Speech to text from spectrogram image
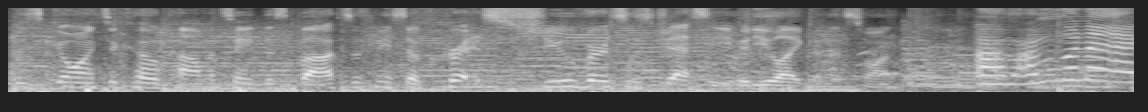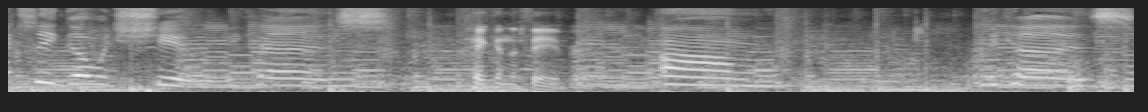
is going to co-commentate this box with me. So Chris, Shoe versus Jesse. Who do you like in this one? Um, I'm gonna actually go with Shoe because Picking the favorite. um because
